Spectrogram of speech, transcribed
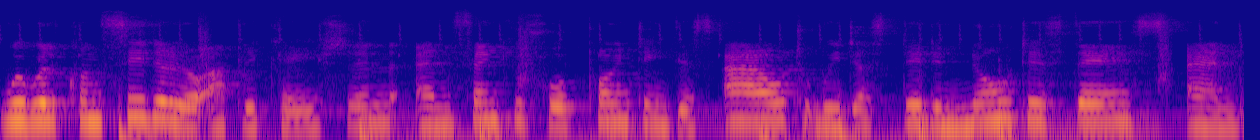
we will consider your application and thank you for pointing this out. We just didn't notice this. And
